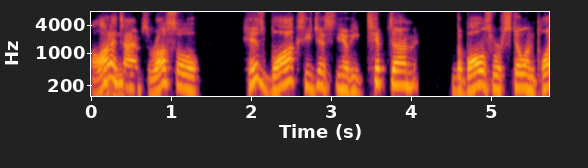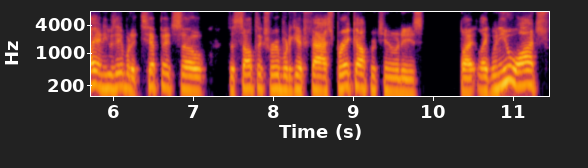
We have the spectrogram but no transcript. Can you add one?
A lot mm-hmm. of times, Russell, his blocks, he just, you know, he tipped them. The balls were still in play and he was able to tip it. So the Celtics were able to get fast break opportunities. But like when you watch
